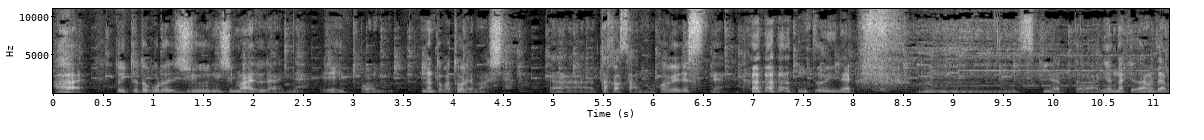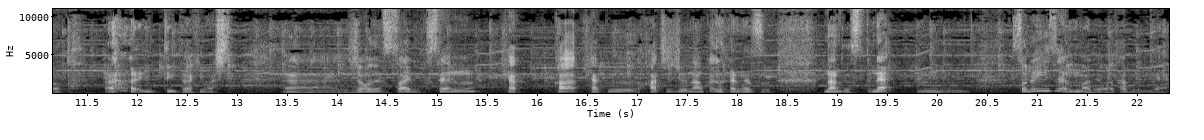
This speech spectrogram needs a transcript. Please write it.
はい。といったところで12時前ぐらいにね、え、1本、なんとか取れました。あタカさんのおかげですね。本当にね、うん、好きだったらやんなきゃダメだろうと 言っていただきました。あ情熱大陸1100か、180何回ぐらいのやつなんですってね。うん。それ以前までは多分ね、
